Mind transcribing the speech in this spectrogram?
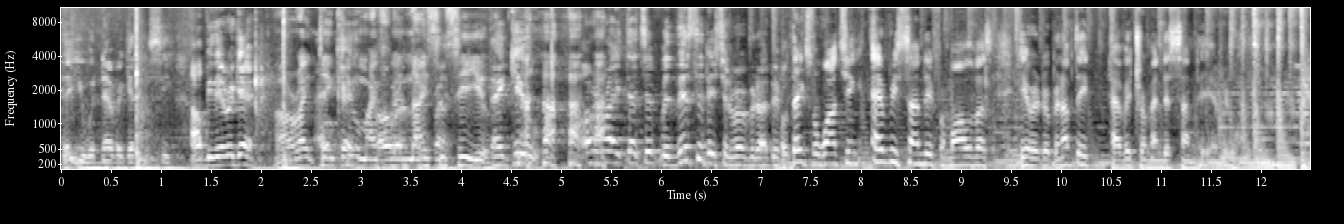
that you would never get to see. I'll be there again. All right, thank Okay. you, my All friend. right, my nice friend. to see you. Thank you. all right, that's it for this edition of Urban Update. Well, thanks for watching every Sunday from all of us here at Urban Update. Have a tremendous Sunday, everyone.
